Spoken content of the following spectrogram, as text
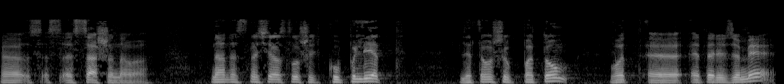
э, С- С- Сашиного. Надо сначала слушать куплет, для того, чтобы потом вот э, это резюме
